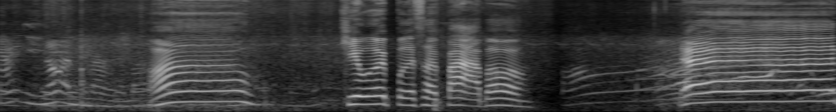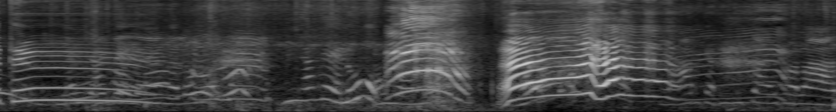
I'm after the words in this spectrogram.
ยังอีกเนาะอันนี้นะอ้าวคิวเอ้ยเปิดซอยป้าบ่ เด้อทูมียังไงลูกอ้าทำกับดีใจพอหลาน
